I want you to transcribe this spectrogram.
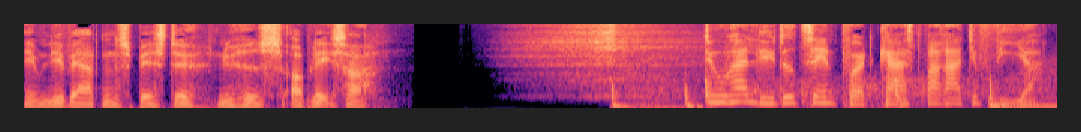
nemlig verdens bedste nyhedsoplæser. Du har lyttet til en podcast fra Radio 4.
